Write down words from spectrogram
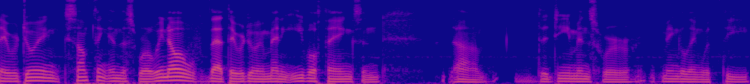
they were doing something in this world. We know that they were doing many evil things, and um, the demons were mingling with the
